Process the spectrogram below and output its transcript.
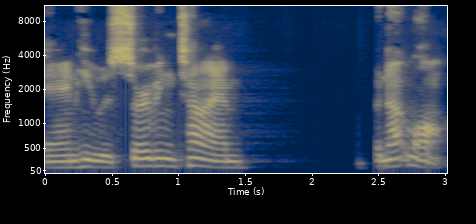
and he was serving time but not long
